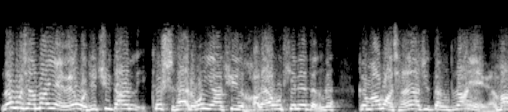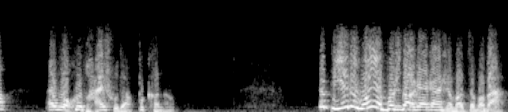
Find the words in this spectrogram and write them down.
那我想当演员，我就去当跟史泰龙一样去好莱坞，天天等着跟王宝强一样去等着当演员吗？哎，我会排除掉，不可能。那别的我也不知道该干什么，怎么办？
